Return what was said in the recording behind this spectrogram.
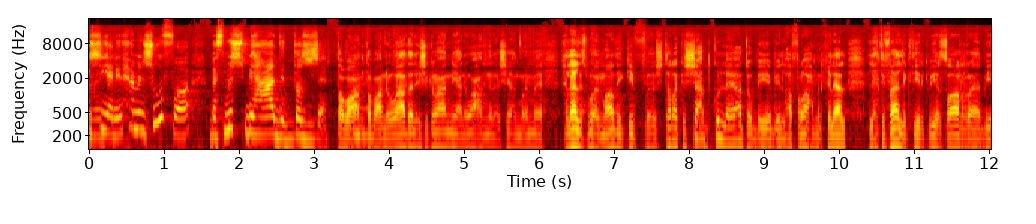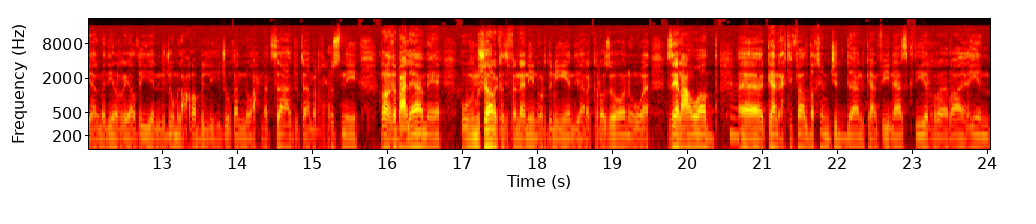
الشيء يعني نحن بنشوفه بس مش بهذه الضجة. طبعا طبعا. وهذا الإشي كمان يعني واحد من الأشياء المهمة خلال الأسبوع الماضي كيف اشترك الشعب كلياته ب- بالأفراح من خلال الاحتفال اللي كثير كبير صار بالمدينة الرياضية. النجوم العرب اللي اجوا غنوا أحمد سعد وتامر حسني راغب علامة وبمشاركه فنانين اردنيين ديانا كرزون وزين عوض. آه كان احتفال ضخم جدا كان في ناس كثير رائعين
